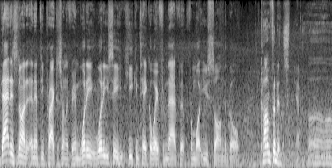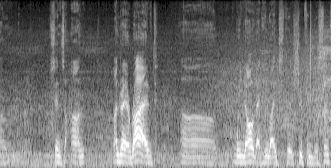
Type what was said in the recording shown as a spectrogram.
That is not an empty practice, certainly for him. What do you, what do you see he can take away from that, from what you saw in the goal? Confidence. Yeah. Uh, since on, Andre arrived, uh, we know that he likes to shoot from distance,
